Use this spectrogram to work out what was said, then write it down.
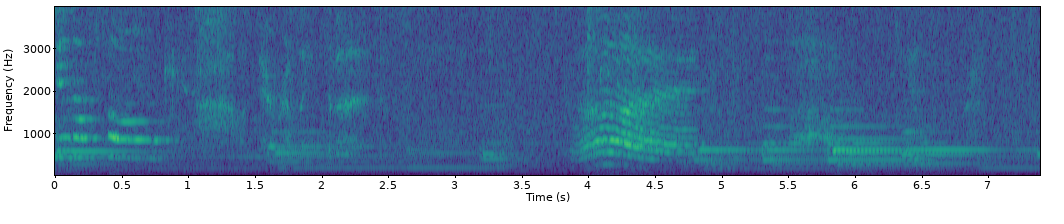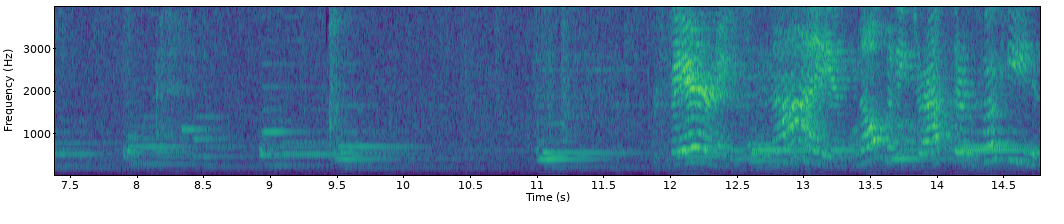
beautiful. They're really good. Good. Very nice. Nobody dropped their cookies.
